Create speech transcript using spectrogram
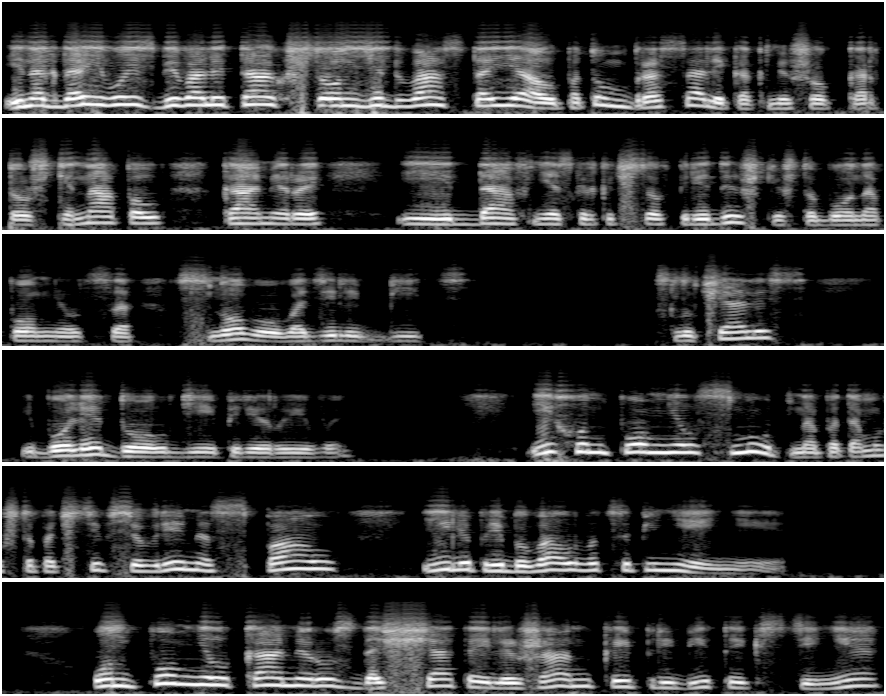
Иногда его избивали так, что он едва стоял, потом бросали, как мешок картошки, на пол камеры и, дав несколько часов передышки, чтобы он опомнился, снова уводили бить. Случались и более долгие перерывы. Их он помнил смутно, потому что почти все время спал или пребывал в оцепенении. Он помнил камеру с дощатой лежанкой, прибитой к стене,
